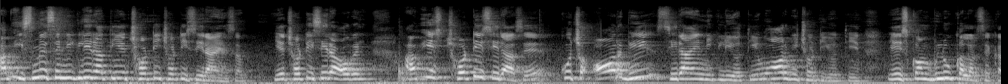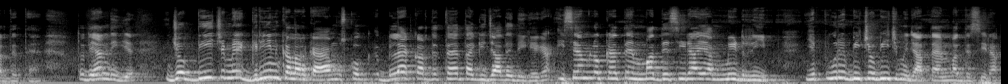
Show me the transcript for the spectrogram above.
अब इसमें से निकली रहती हैं छोटी छोटी सिराएँ सब। ये छोटी सिरा हो गई। अब इस छोटी सिरा से कुछ और भी सिराएँ निकली होती हैं, वो और भी छोटी होती हैं। ये इसको हम ब्लू कलर से कर देते हैं। तो ध्यान दीजिए, जो बीच में ग्रीन कलर का है, हम उसको ब्लैक कर देते हैं ताकि ज़्यादा दिखेगा। इसे हम लोग कहते हैं मध्य सिरा या मिड रीप। ये पूरे बीचों बीच में जाता है मध्य सिरा।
